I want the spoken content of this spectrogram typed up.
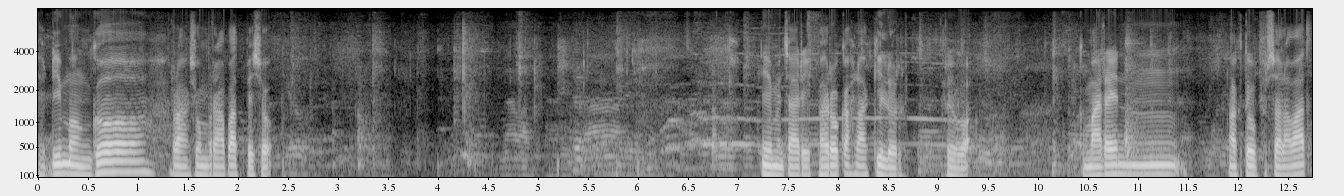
Jadi monggo langsung merapat besok. Ini mencari barokah lagi lur. Brewok kemarin waktu bersolawat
